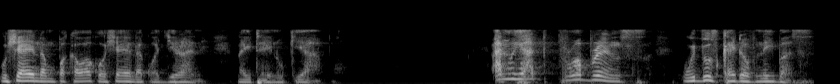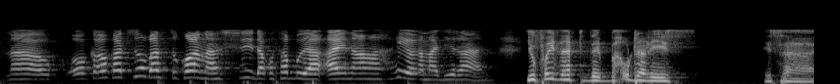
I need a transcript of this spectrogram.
ushaenda mpaka wako ushaenda kwa jirani na itainukia hapo. And we had problems with those kind of neighbors. Waka- wakati huo basi tukawa na shida kwa sababu ya aina hiyo ya majirani. You find that the boundaries is uh,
